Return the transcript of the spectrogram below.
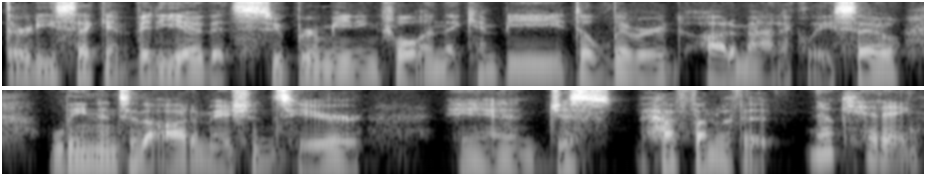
30 second video that's super meaningful and that can be delivered automatically. So lean into the automations here and just have fun with it. No kidding.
